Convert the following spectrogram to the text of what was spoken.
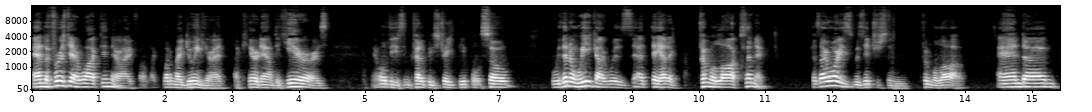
And the first day I walked in there, I felt like, what am I doing here? I had like hair down to here. I was all these incredibly straight people. So within a week, I was at, they had a criminal law clinic because I always was interested in criminal law. And um,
